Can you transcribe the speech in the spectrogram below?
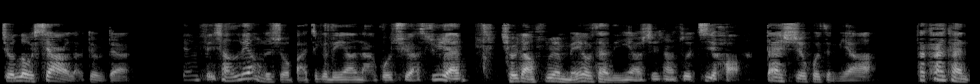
就露馅了，对不对？天非常亮的时候把这个羚羊拿过去啊，虽然酋长夫人没有在羚羊身上做记号，但是会怎么样啊？他看看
